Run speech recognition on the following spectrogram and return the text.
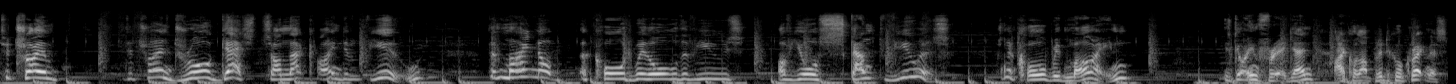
to try and to try and draw guests on that kind of view that might not accord with all the views of your scant viewers. It Doesn't accord with mine. He's going for it again. I call that political correctness.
